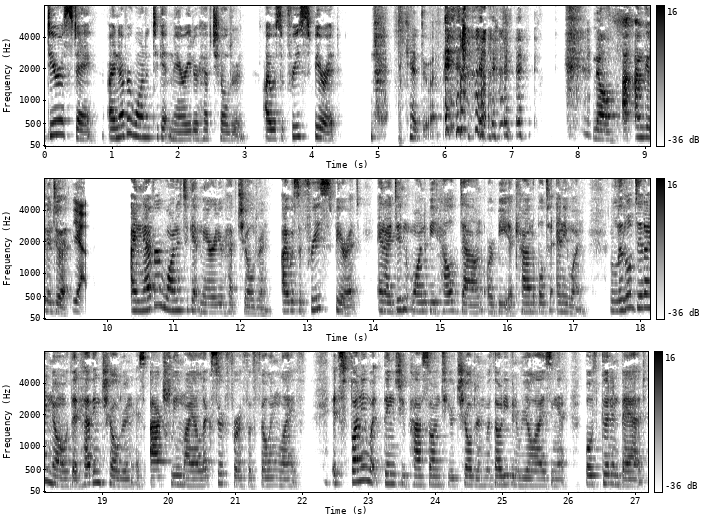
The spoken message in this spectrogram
Dearest Day, I never wanted to get married or have children. I was a free spirit. I can't do it. no, I- I'm going to do it. Yeah. I never wanted to get married or have children. I was a free spirit and I didn't want to be held down or be accountable to anyone. Little did I know that having children is actually my elixir for a fulfilling life. It's funny what things you pass on to your children without even realizing it, both good and bad.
